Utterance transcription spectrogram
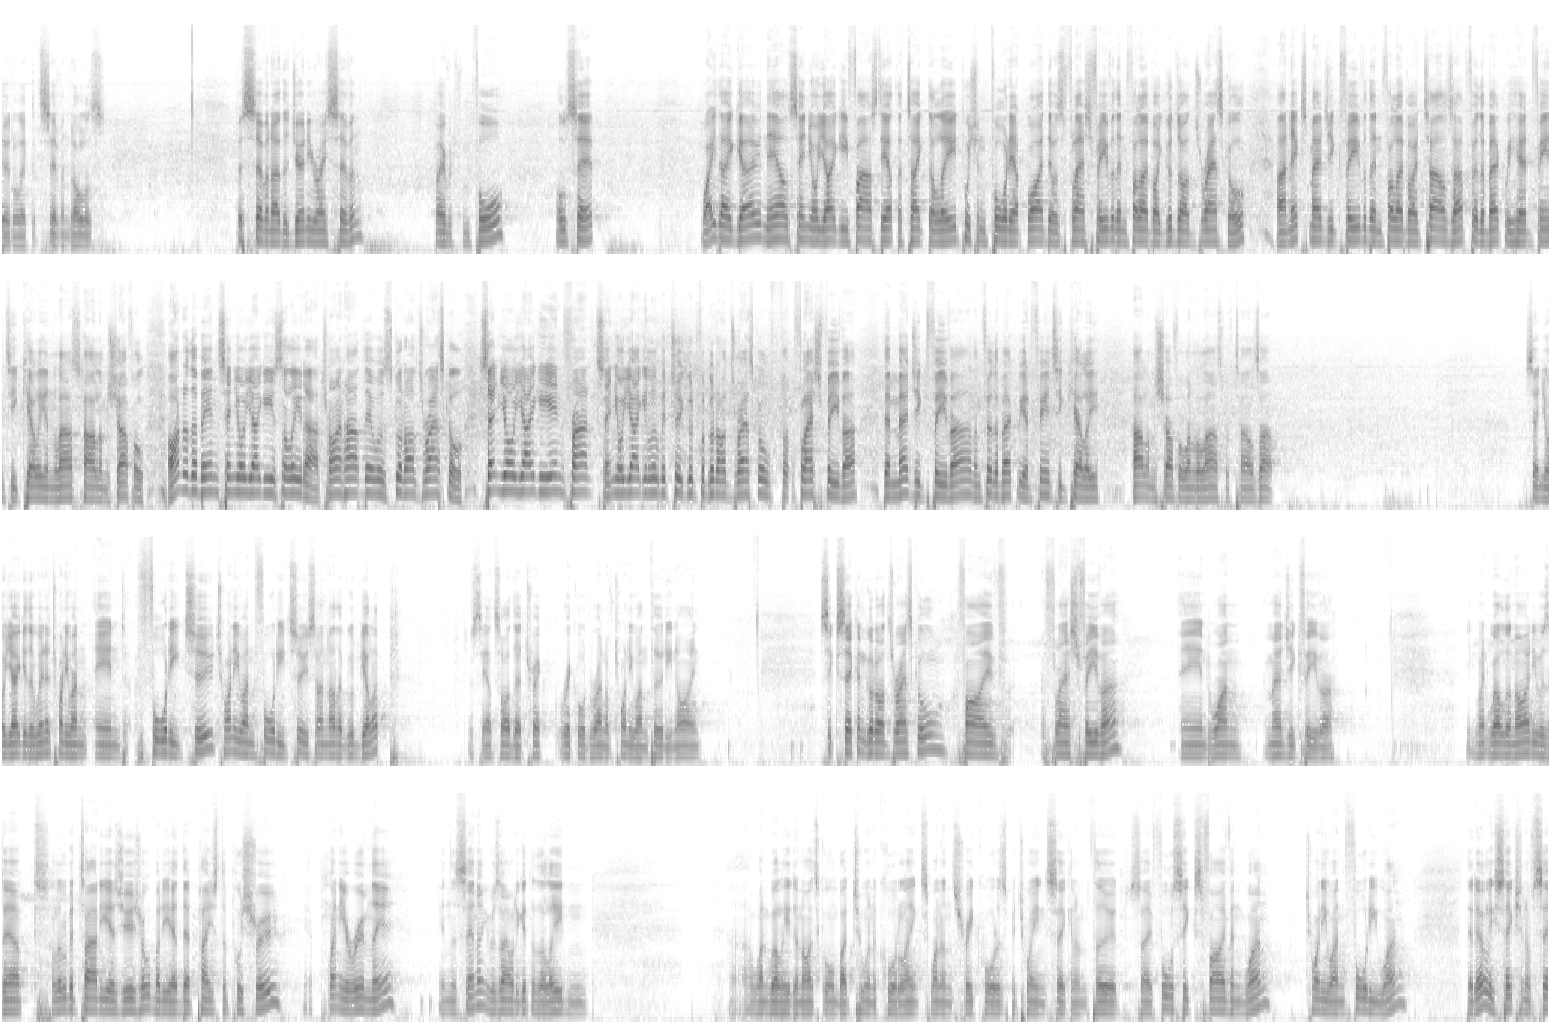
third elect at $7. Best seven over the journey, race seven. Favourite from four. All set. Way they go. Now Senor Yogi fast out to take the lead. Pushing forward out wide. There was Flash Fever, then followed by Good Odds Rascal. Uh, next Magic Fever, then followed by Tails Up. Further back we had Fancy Kelly and last Harlem Shuffle. Onto the bend. Senor Yogi is the leader. Trying hard there was Good Odds Rascal. Senor Yogi in front. Senor Yogi a little bit too good for Good Odds Rascal. F Flash Fever, then Magic Fever. And then further back we had Fancy Kelly. Harlem Shuffle, one of the last with Tails Up. Senor Yogi, the winner, 21 and 42. 21 42, so another good gallop. Just outside that track record run of 21 39. Six second, good odds rascal. Five, flash fever. And one, magic fever. He went well tonight. He was out a little bit tardy as usual, but he had that pace to push through. He had plenty of room there in the centre. He was able to get to the lead and uh, won well here tonight, scoring by two and a quarter lengths, one and three quarters between second and third. So four, six, five, and one, 21, 41. That early section of seven.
